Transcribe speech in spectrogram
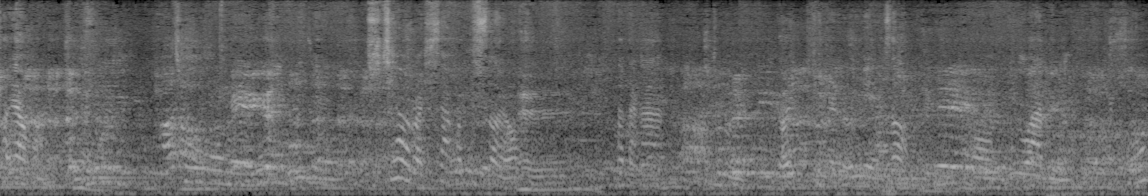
서양원. 서양화. 처음에는 이제 주체어로 시작을 했어요. 네. 하다가 좀 넓히는 의미에서 어, 유아를 했고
